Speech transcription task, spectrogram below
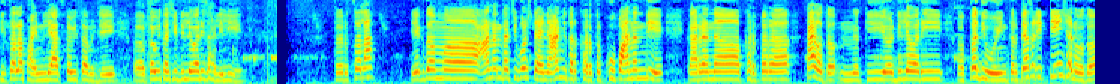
की चला फायनली आज कविता म्हणजे कविताची डिलिव्हरी झालेली आहे. तर चला एकदम आनंदाची गोष्ट आहे आणि आम्ही तर खरं तर खूप आनंदी आहे. कारण खरं तर काय होतं की डिलेवरी कधी होईल तर त्यासाठी टेन्शन होतं.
